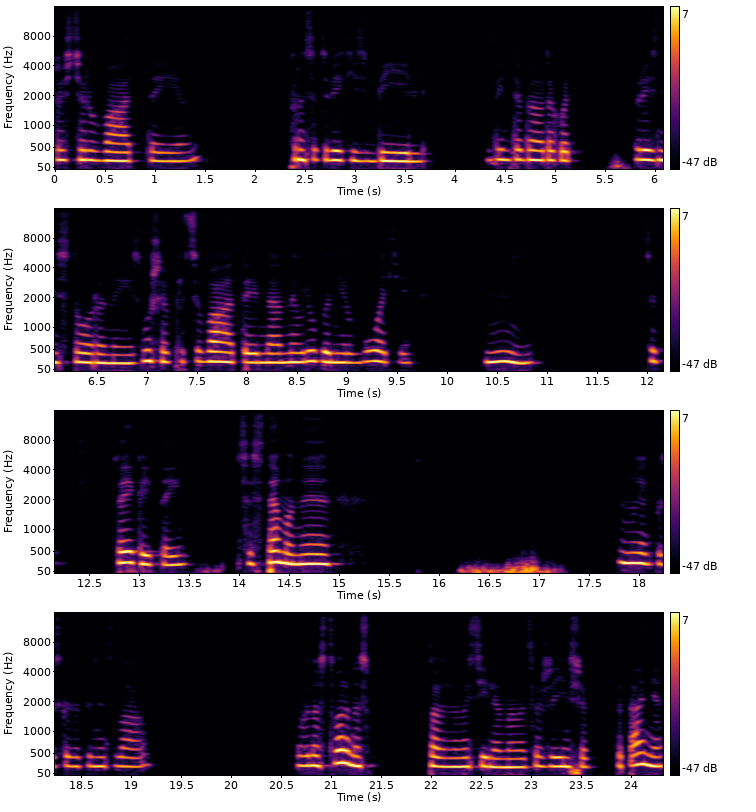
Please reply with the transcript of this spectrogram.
розчарувати, принесе тобі якийсь біль. Він тебе отак от в різні сторони, змушує працювати на неулюбленій роботі. Ні. Це те, який ти. Система не, ну, як би сказати, не зла. Вона створена з певними цілями, але це вже інше питання.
